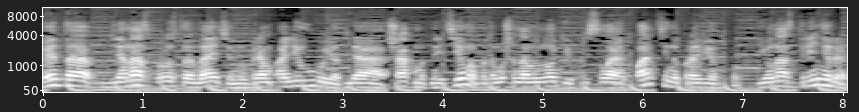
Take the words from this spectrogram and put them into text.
Это для нас просто, знаете, ну прям аллилуйя для шахматной темы, потому что нам многие присылают партии на проверку, и у нас тренеры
